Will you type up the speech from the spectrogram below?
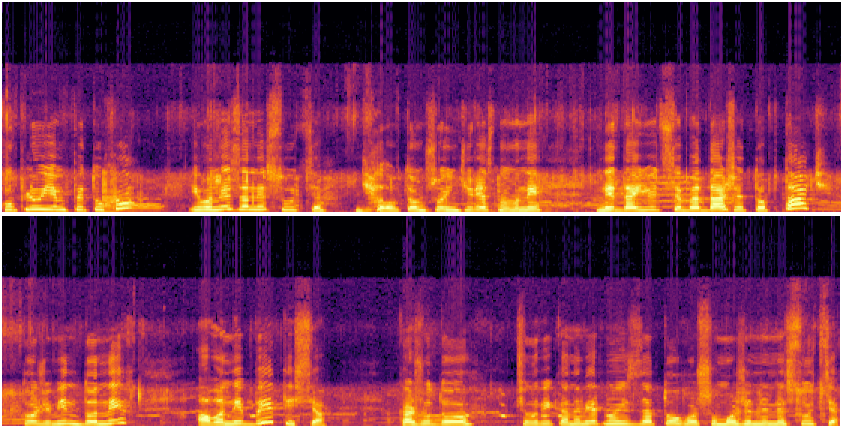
куплю їм петуха і вони занесуться. Діло в тому, що інтересно, вони не дають себе навіть топтати, тож він до них, а вони битися. Кажу до чоловіка, мабуть, із-за того, що може не несуться.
